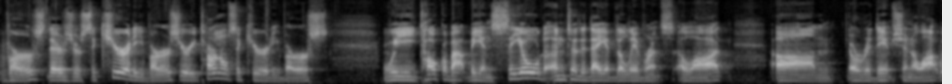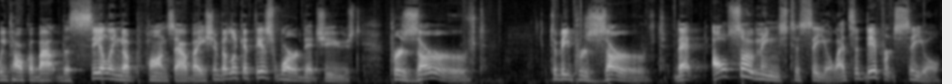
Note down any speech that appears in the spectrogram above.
verse. There's your security verse, your eternal security verse. We talk about being sealed unto the day of deliverance a lot, um, or redemption a lot. We talk about the sealing upon salvation, but look at this word that's used preserved. To be preserved. That also means to seal. That's a different seal.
